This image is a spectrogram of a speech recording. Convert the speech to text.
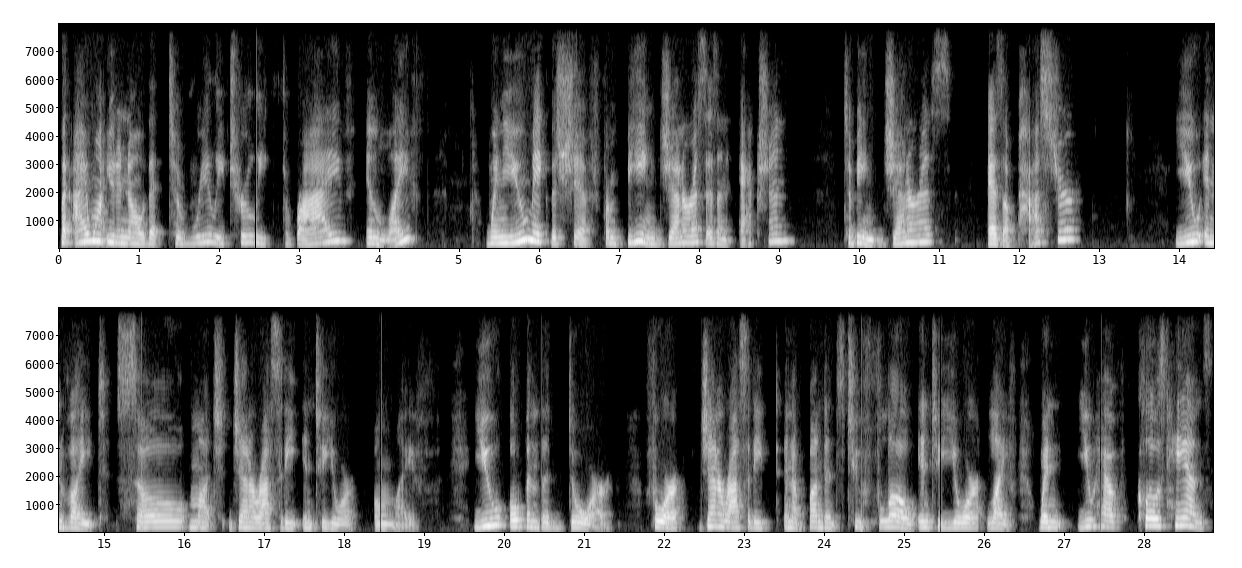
But I want you to know that to really truly thrive in life, when you make the shift from being generous as an action to being generous as a posture, you invite so much generosity into your own life. You open the door for generosity and abundance to flow into your life. When you have closed hands,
